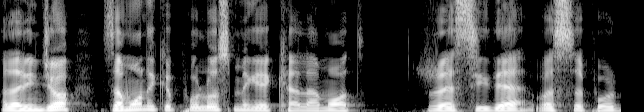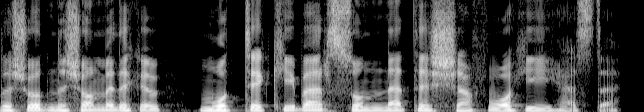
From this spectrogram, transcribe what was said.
و در اینجا زمانی که پولس میگه کلمات رسیده و سپرده شد نشان میده که متکی بر سنت شفواهی هسته.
